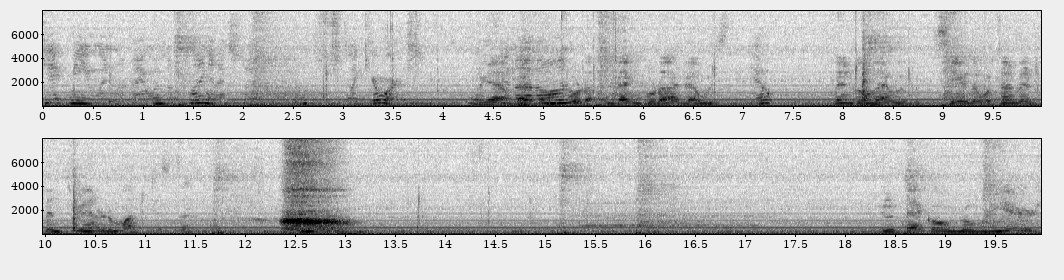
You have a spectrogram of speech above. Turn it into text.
get me when I wasn't playing? And I said, well, it's just like yours. Oh yeah, You're back on? Fort, back in Dodge, I was Yep. playing all that with, but see, there was I'd spend three hundred a month just to. you look back over over the years,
